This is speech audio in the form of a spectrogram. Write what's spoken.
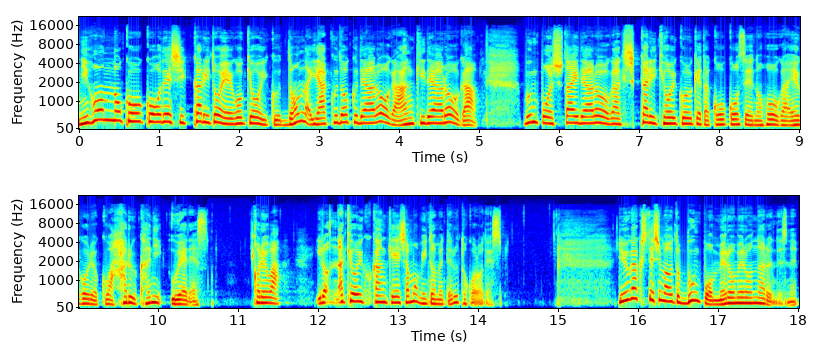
日本の高校でしっかりと英語教育どんな訳読であろうが暗記であろうが文法主体であろうがしっかり教育を受けた高校生の方が英語力ははるかに上です。これはいろんな教育関係者も認めているところです。留学してしまうと文法メロメロになるんですね。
